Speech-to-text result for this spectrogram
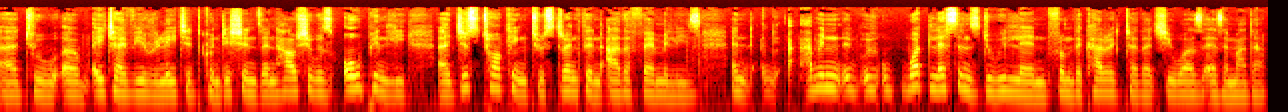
uh, to um, HIV related conditions and how she was openly uh, just talking to strengthen other families. And I mean, what lessons do we learn from the character that she was as a mother?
